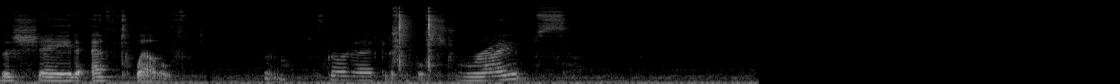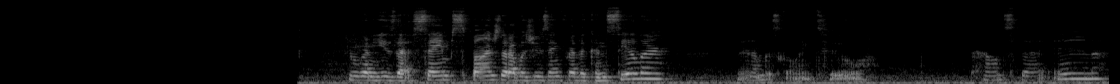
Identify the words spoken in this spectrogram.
the shade F12. So just go ahead, get a couple stripes. I'm going to use that same sponge that I was using for the concealer. And I'm just going to pounce that in.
